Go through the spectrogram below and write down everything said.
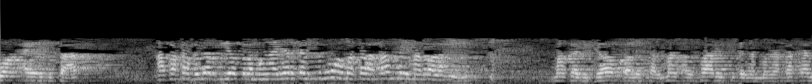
buang air besar? Apakah benar beliau telah mengajarkan semua masalah sampai masalah ini? Maka dijawab oleh Salman Al Farisi dengan mengatakan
